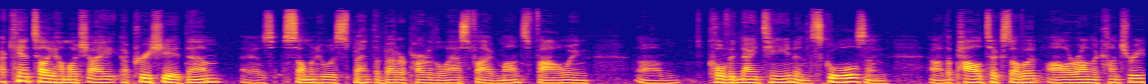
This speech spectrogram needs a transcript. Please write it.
I can't tell you how much I appreciate them as someone who has spent the better part of the last five months following um, COVID 19 and schools and uh, the politics of it all around the country.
